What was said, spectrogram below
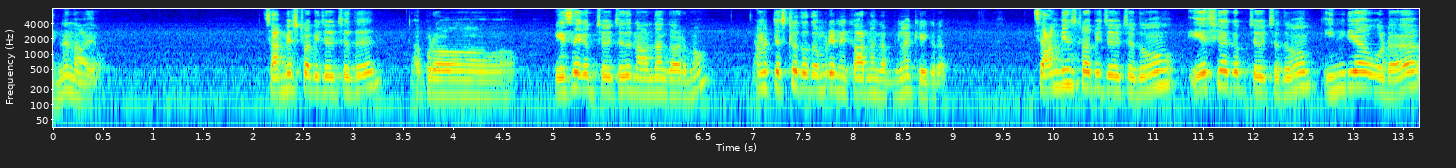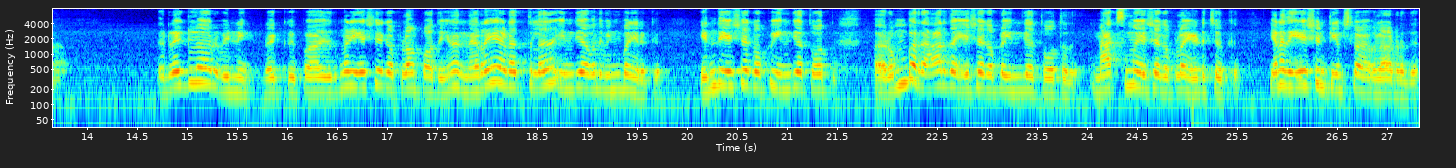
என்ன நியாயம்? சாம்பியன்ஸ் ட்ராஃபி ஜெயிச்சது அப்புறம் ஏசியா கப் ஜெயிச்சது நான் தான் காரணம். ஆனால் டெஸ்ட்டில் தோத்த மாதிரி எனக்கு காரணம் அப்படின்லாம் கேட்குறேன் சாம்பியன்ஸ் ட்ராஃபி ஜெயிச்சதும் ஏசியா கப் ஜெயிச்சதும் இந்தியாவோட ரெகுலர் வின்னிங் லைக் இப்போ இதுக்கு மாதிரி ஏசியா கப்லாம் பார்த்தீங்கன்னா நிறைய இடத்துல இந்தியா வந்து வின் பண்ணியிருக்கு. எந்த ஏஷியா கப்பு இந்தியா தோத் ரொம்ப ரேர் தான் ஏஷியா கப்பில் இந்தியா தோத்துது. மேக்ஸிமம் ஏஷியா கப்லாம் எடுச்சிருக்கு ஏன்னா அது ஏஷியன் டீம்ஸில் விளையாடுறது.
